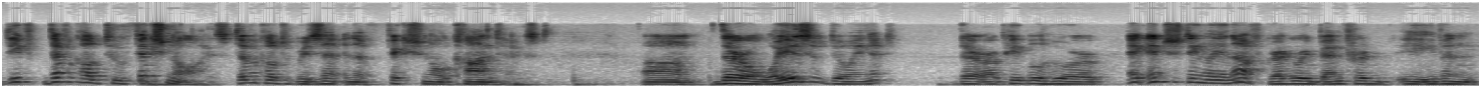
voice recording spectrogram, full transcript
dif- difficult to fictionalize, difficult to present in a fictional context. Um, there are ways of doing it. There are people who are, interestingly enough, Gregory Benford, even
